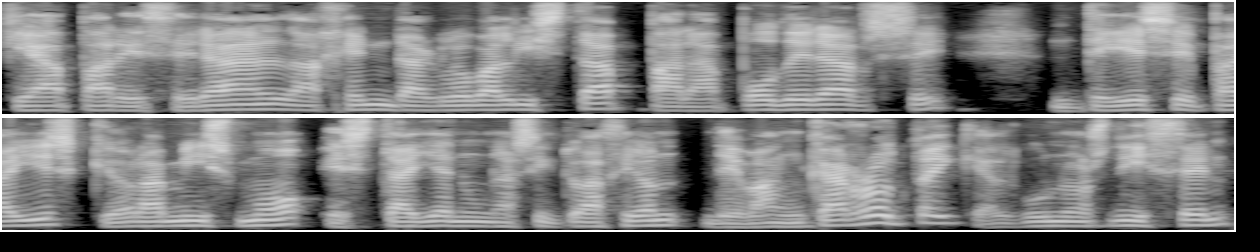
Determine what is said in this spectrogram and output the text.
que aparecerá en la agenda globalista para apoderarse de ese país que ahora mismo está ya en una situación de bancarrota y que algunos dicen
